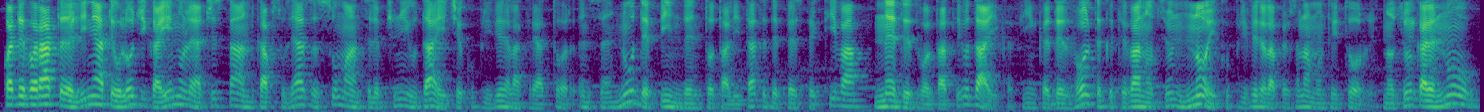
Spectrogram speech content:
Cu adevărat, linia teologică a inului acesta încapsulează suma înțelepciunii iudaice cu privire la Creator, însă nu depinde în totalitate de perspectiva nedezvoltată iudaică, fiindcă dezvoltă câteva noțiuni noi cu privire la persoana Mântuitorului, noțiuni care nu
